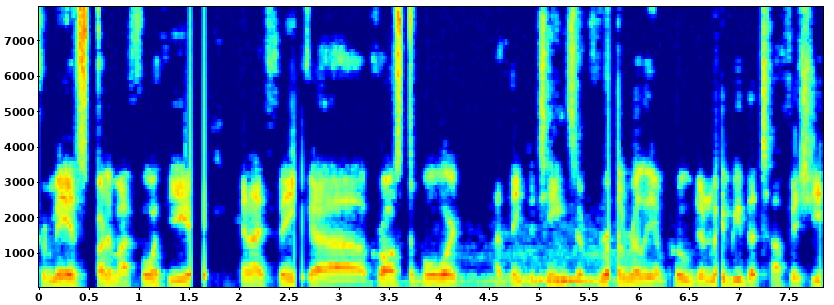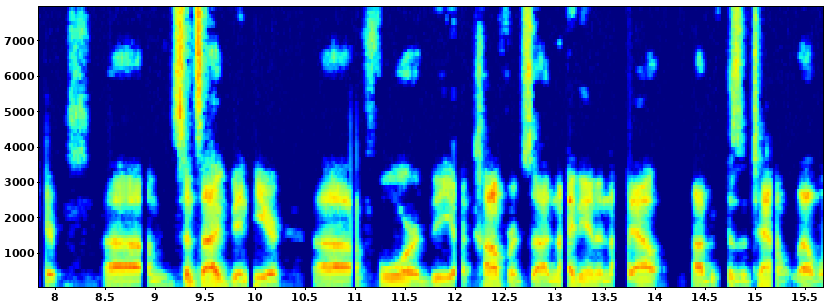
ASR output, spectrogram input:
for me, it started my fourth year. And I think uh, across the board, I think the teams have really, really improved and maybe the toughest year um, since I've been here uh, for the uh, conference uh, night in and night out uh, because of the talent level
